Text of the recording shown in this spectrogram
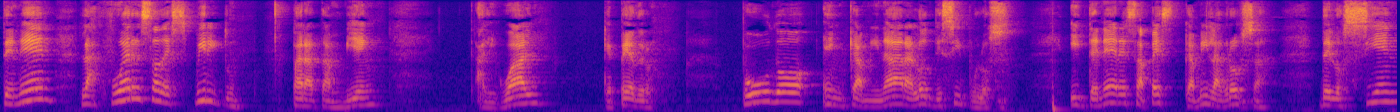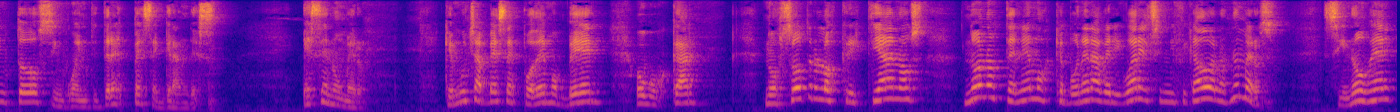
tener la fuerza de espíritu para también, al igual que Pedro, pudo encaminar a los discípulos y tener esa pesca milagrosa de los 153 peces grandes. Ese número que muchas veces podemos ver o buscar, nosotros los cristianos no nos tenemos que poner a averiguar el significado de los números, sino ver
